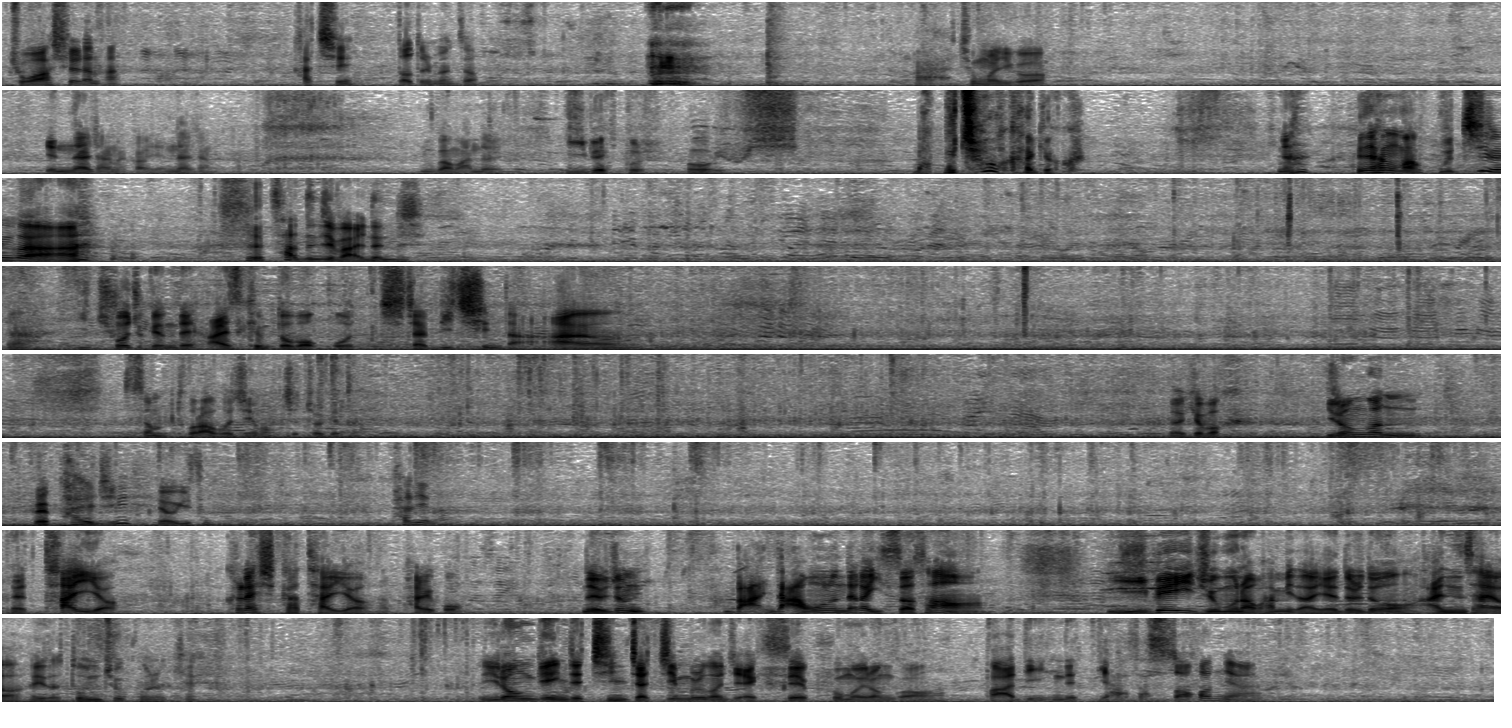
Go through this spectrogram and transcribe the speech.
좋아하실려나? 같이 떠들면서? 아 정말 이거 옛날 장난감 옛날 장난감. 와, 누가 만들 200불. 어휴 씨막 붙여 가격을. 그냥 그냥 막 붙이는 거야. 사든지 말든지 야, 이 추워 죽겠는데 아이스크림 또 먹고 진짜 미친다. 아유. 좀 돌아보지 뭐 저쪽에도. 이렇게 막 이런 건 왜 팔지 여기서 팔리나? 네, 타이어. 클래식카 타이어 팔고. 근데 요즘 많이 나오는 데가 있어서 이베이 주문하고 합니다. 얘들도 안 사요. 여기서 돈 주고 이렇게. 이런 게 이제 진짜 찐 물건이지. XF 뭐 이런 거 바디. 근데 야 다 썩었냐.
